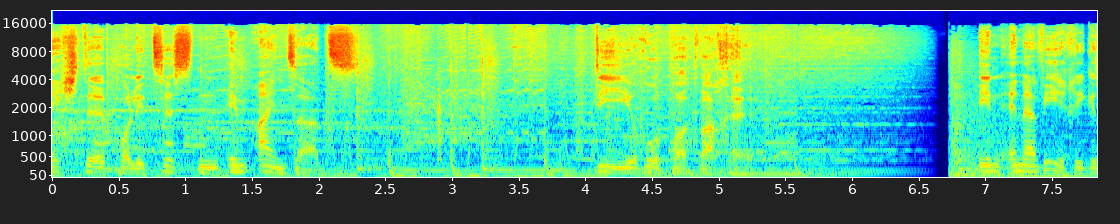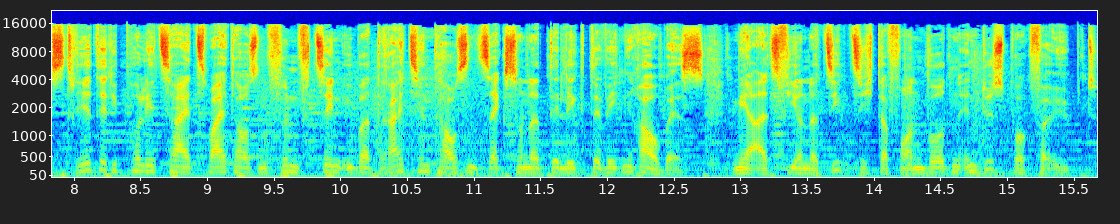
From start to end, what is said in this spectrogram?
Echte Polizisten im Einsatz. Die Ruhrpottwache. In NRW registrierte die Polizei 2015 über 13.600 Delikte wegen Raubes. Mehr als 470 davon wurden in Duisburg verübt.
